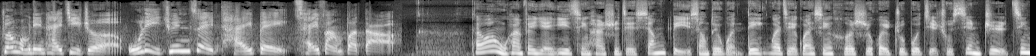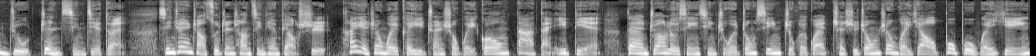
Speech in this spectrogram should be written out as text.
中央广播电台记者吴丽君在台北采访报道。台湾武汉肺炎疫情和世界相比相对稳定，外界关心何时会逐步解除限制，进入振兴阶段。行政院长苏贞昌今天表示，他也认为可以转守为攻，大胆一点。但中央流行疫情指挥中心指挥官陈时中认为要步步为营，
